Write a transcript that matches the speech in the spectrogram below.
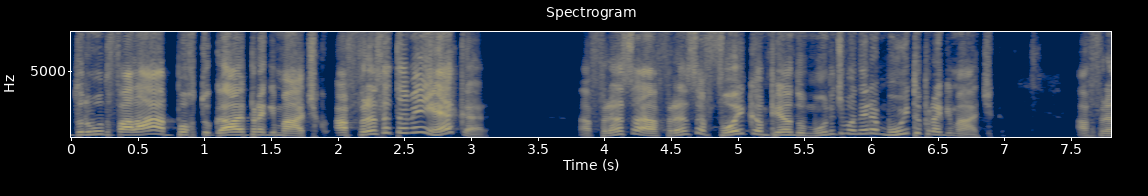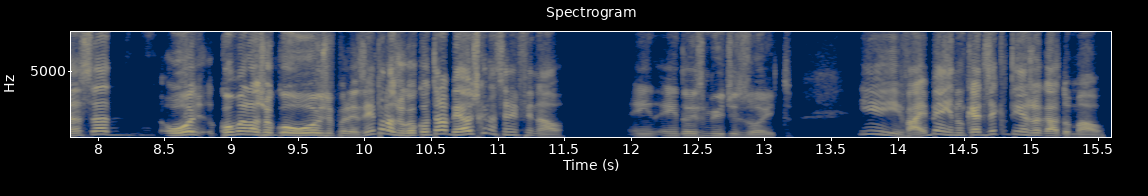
todo mundo fala, ah, Portugal é pragmático. A França também é, cara. A França, a França foi campeã do mundo de maneira muito pragmática. A França, hoje, como ela jogou hoje, por exemplo, ela jogou contra a Bélgica na semifinal, em, em 2018 e vai bem. Não quer dizer que tenha jogado mal.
